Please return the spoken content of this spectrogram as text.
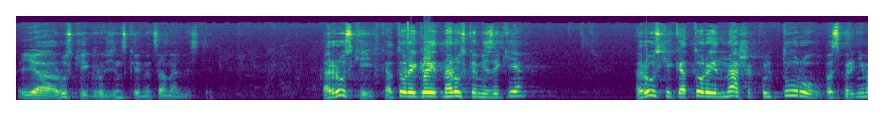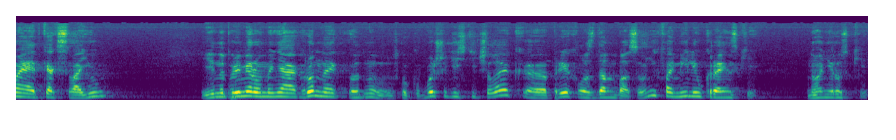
Я русский грузинской национальности. Русский, который говорит на русском языке, русский, который нашу культуру воспринимает как свою. И, например, у меня огромное, ну, сколько, больше 10 человек э, приехало с Донбасса. У них фамилии украинские, но они русские.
